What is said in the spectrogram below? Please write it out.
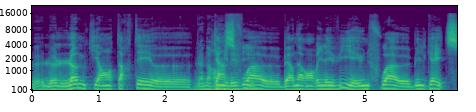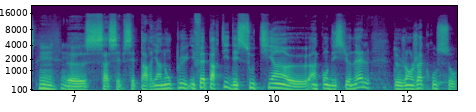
l'homme qui a entarté euh, Bernard-Henri 15 Lévy. fois euh, Bernard-Henri Lévy et une fois euh, Bill Gates. Hum. Euh, ça, c'est pas rien non plus. Il fait partie des soutiens euh, inconditionnels de Jean-Jacques Rousseau.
